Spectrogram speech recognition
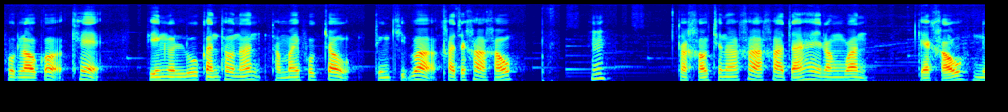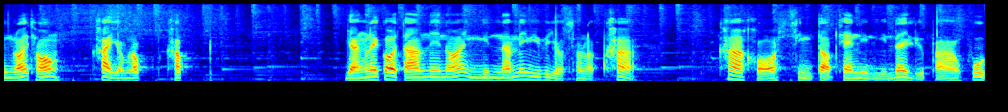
พวกเราก็แค่เพียงเรียนรู้กันเท่านั้นทำไมพวกเจ้าถึงคิดว่าข้าจะฆ่าเขาหึถ้าเขาชนะข้าข้าจะให้รางวัล แก่เขาหนึ่งร้อยทองข้ายอมรับครับ อย่างไรก็ตามในน้อยเงินนั้นไม่มีประโยชน์สำหรับข้าข้าขอสิ่งตอบแทนอื่นๆได้หรือเปล่าพูด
